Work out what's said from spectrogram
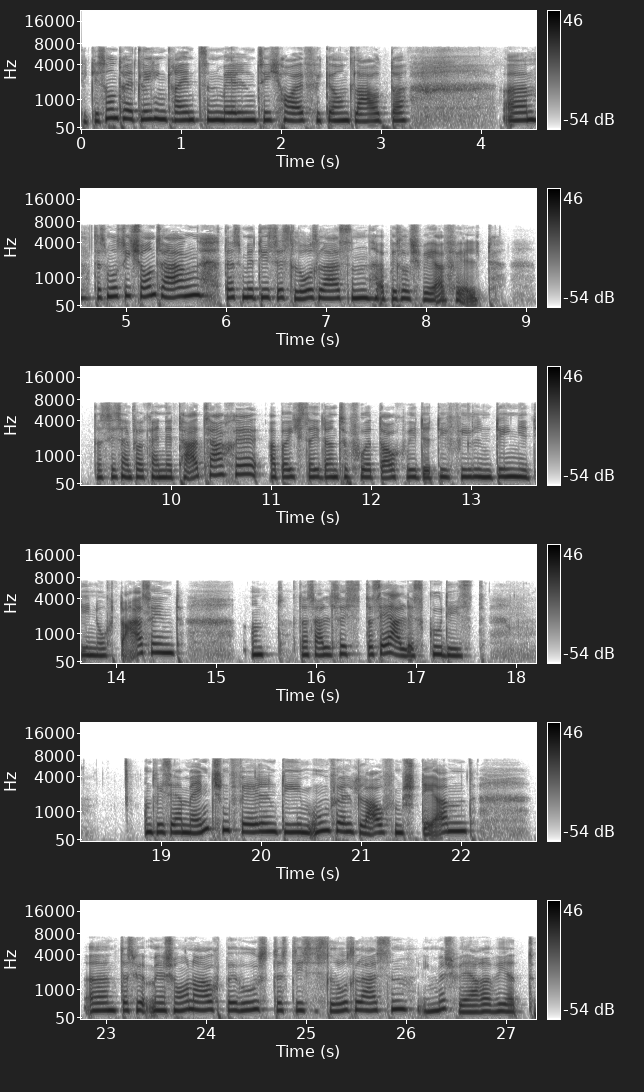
Die gesundheitlichen Grenzen melden sich häufiger und lauter. Ähm, das muss ich schon sagen, dass mir dieses Loslassen ein bisschen schwer fällt. Das ist einfach eine Tatsache, aber ich sehe dann sofort auch wieder die vielen Dinge, die noch da sind und dass alles, dass eh alles gut ist. Und wie sehr Menschen fehlen, die im Umfeld laufen, sterbend, äh, das wird mir schon auch bewusst, dass dieses Loslassen immer schwerer wird.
